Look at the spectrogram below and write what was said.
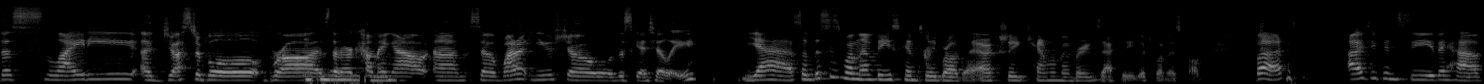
the slidey adjustable bras that are coming mm-hmm. out. Um, so why don't you show the Scantilly? Yeah, so this is one of these Scantilly bras. I actually can't remember exactly which one is called, but as you can see, they have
